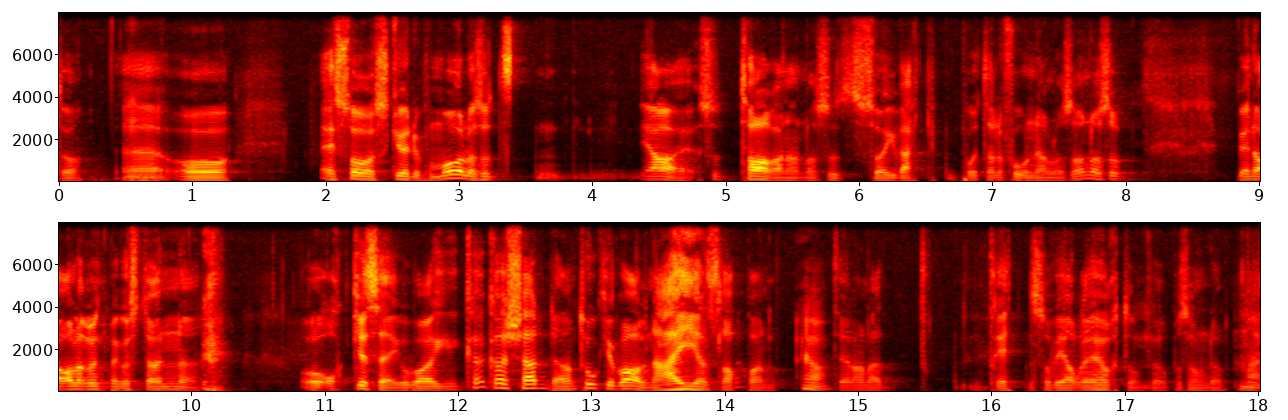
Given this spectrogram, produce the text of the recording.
da. Eh, og jeg så skuddet på mål, og så Ja, så tar han den, og så så jeg vekk på telefonen eller noe sånt, og så begynner alle rundt meg å stønne og okke seg. Og bare hva, hva skjedde? Han tok jo ballen. Nei, han slapp han Ja. til den der dritten som vi aldri har hørt om før på Sogndal. Nei.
